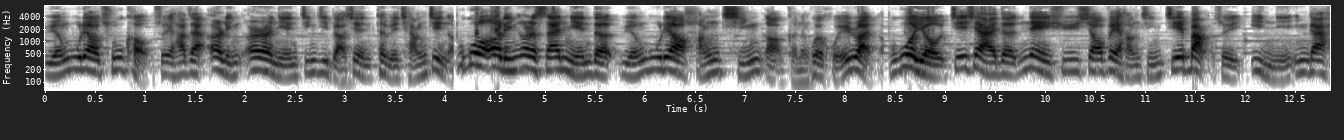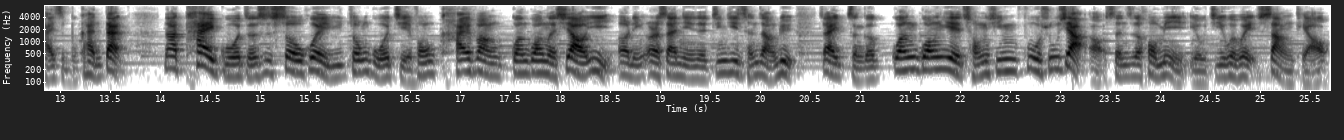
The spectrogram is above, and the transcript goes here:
原物料出口，所以它在二零二二年经济表现特别强劲不过二零二三年的原物料行情啊可能会回软。不过有接下来的内需消费行情接棒，所以印尼应该还是不看淡。那泰国则是受惠于中国解封开放观光的效益，二零二三年的经济成长率在整个观光业重新复苏下啊，甚至后面也有机会会上调。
